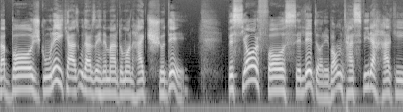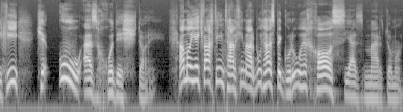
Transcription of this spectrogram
و باجگونه ای که از او در ذهن مردمان حک شده بسیار فاصله داره با اون تصویر حقیقی که او از خودش داره. اما یک وقتی این تلخی مربوط هست به گروه خاصی از مردمان.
